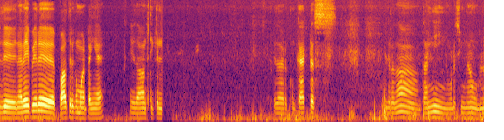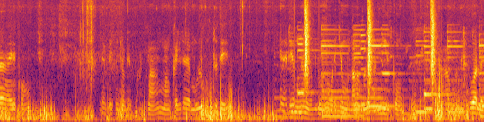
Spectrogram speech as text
இது நிறைய பேர் பார்த்துருக்க மாட்டாங்க. இதுதான் திக்கல் இதாக இருக்கும் கேக்டஸ் இதில் தான் தண்ணி உடச்சிங்கன்னா உள்ளே இருக்கும். இது அப்படியே கொஞ்சம் அப்படியே பார்க்கலாம். நம்ம கையில் முள் குத்துது. இது அப்படியே ஒன்றும் உடைக்க முடியல உள்ளே தண்ணி இருக்கும். நான் உங்களுக்கு பூவாரில்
